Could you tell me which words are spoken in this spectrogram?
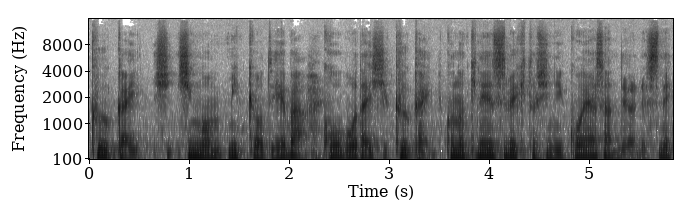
空海し真言密教といえば弘法大師空海。この記念すべき年に高野山ではですね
